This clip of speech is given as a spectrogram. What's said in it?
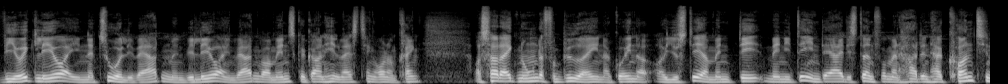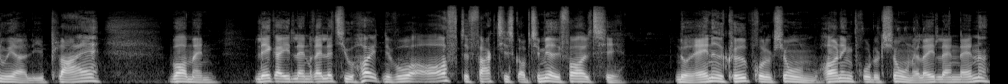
vi jo ikke lever i en naturlig verden, men vi lever i en verden, hvor mennesker gør en hel masse ting rundt omkring. Og så er der ikke nogen, der forbyder en at gå ind og justere, men, det, men ideen det er, at i stedet for, at man har den her kontinuerlige pleje, hvor man lægger et eller andet relativt højt niveau, og ofte faktisk optimeret i forhold til noget andet, kødproduktion, honningproduktion eller et eller andet andet,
